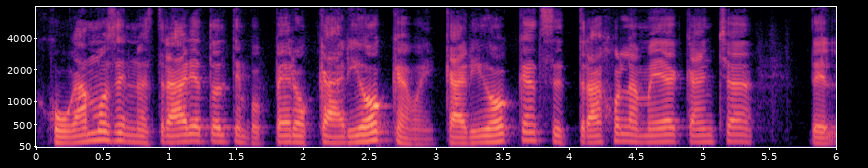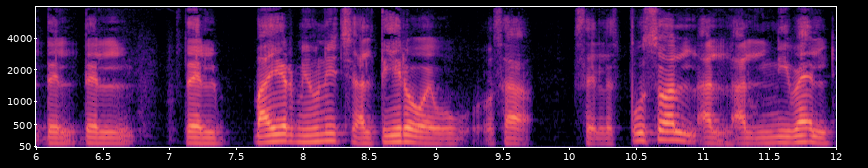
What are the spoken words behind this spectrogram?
jugamos en nuestra área todo el tiempo, pero Carioca, güey, Carioca se trajo la media cancha del, del, del, del Bayern Múnich al tiro, güey, o sea, se les puso al, al, al nivel.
